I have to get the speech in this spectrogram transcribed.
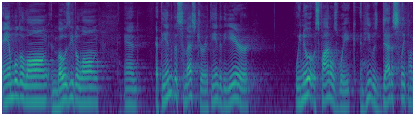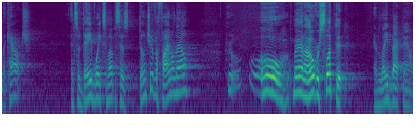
ambled along and moseyed along. And at the end of the semester, at the end of the year, we knew it was finals week, and he was dead asleep on the couch. And so Dave wakes him up and says, Don't you have a final now? Oh, man, I overslept it. And laid back down.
